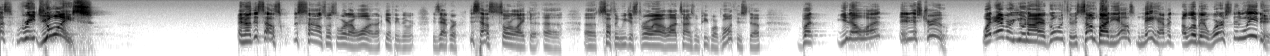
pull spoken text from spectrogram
us, rejoice. And now this sounds, this sounds, what's the word I want? I can't think of the exact word. This sounds sort of like a, a uh, something we just throw out a lot of times when people are going through stuff. But you know what? It is true. Whatever you and I are going through, somebody else may have it a little bit worse than we do.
